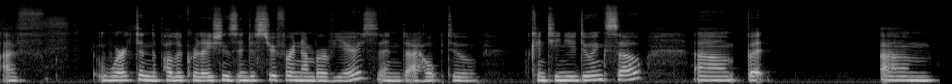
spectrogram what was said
I've worked in the public relations industry for a number of years, and I hope to continue doing so. Um, but um,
